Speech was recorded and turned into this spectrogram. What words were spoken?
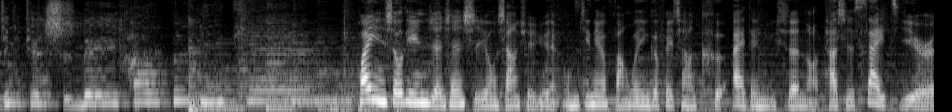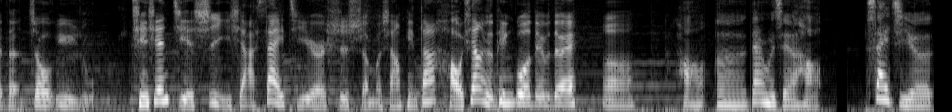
今天是美好的一天。欢迎收听人生实用商学院。我们今天访问一个非常可爱的女生哦，她是赛吉尔的周玉茹。请先解释一下赛吉尔是什么商品？大家好像有听过，对不对？嗯，好，呃，淡如姐好。赛吉尔，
